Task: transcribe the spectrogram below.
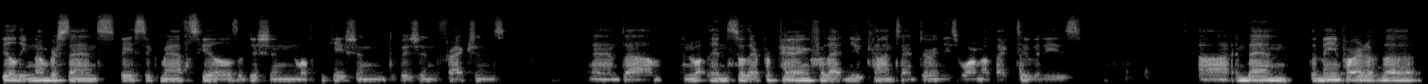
building number sense, basic math skills, addition, multiplication, division, fractions. And, um, and, and so they're preparing for that new content during these warm up activities. Uh, and then the main part of the,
